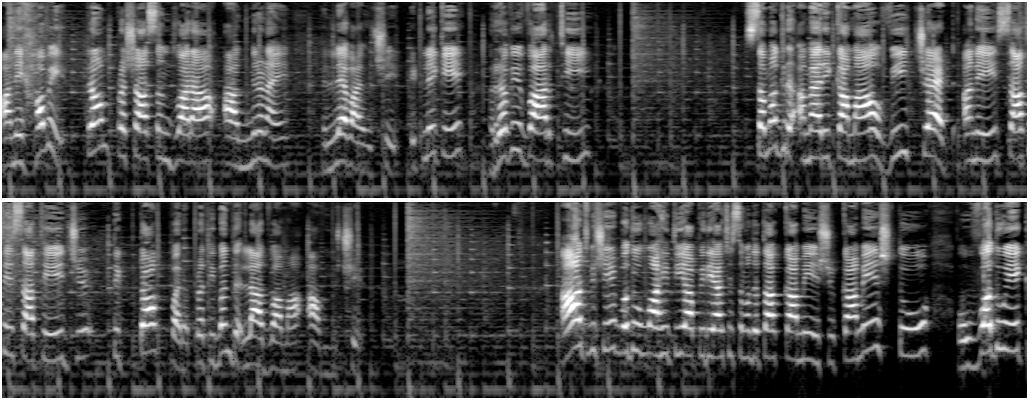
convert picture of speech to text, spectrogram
અને હવે ટ્રમ્પ પ્રશાસન દ્વારા આ નિર્ણય લેવાયો છે. એટલે કે રવિવારથી સમગ્ર અમેરિકામાં વી ચેટ અને સાથે સાથે જ ટિકટોક પર પ્રતિબંધ લાદવામાં આવ્યું છે. આ જ વિશે વધુ માહિતી આપી રહ્યા છે સંવાદદાતા કામેશ. કામેશ, તો વધુ એક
